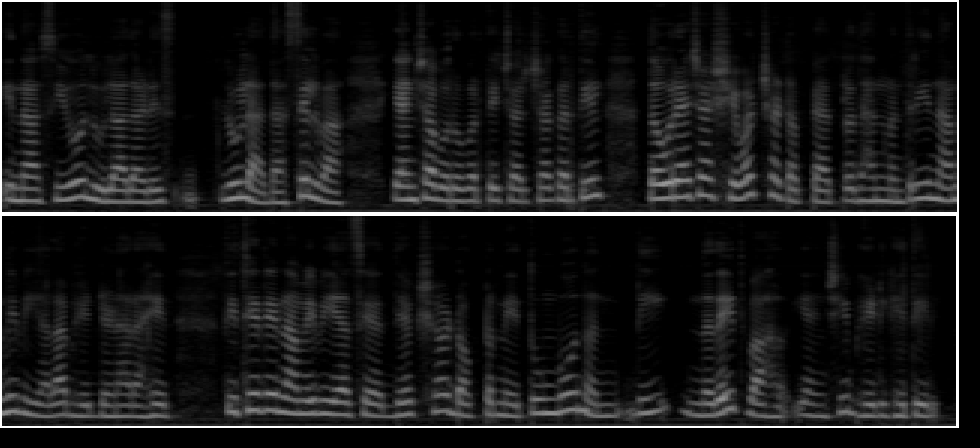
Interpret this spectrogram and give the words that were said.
इनासिओ लुला लुला दा सिल्वा यांच्याबरोबर ते चर्चा करतील. दौऱ्याच्या शेवटच्या टप्प्यात प्रधानमंत्री नामिबियाला भेट देणार आहेत. तिथे ते नामिबियाचे अध्यक्ष डॉक्टर नेतुंबो नंदी नदैतवाह यांची भेट घेतील.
